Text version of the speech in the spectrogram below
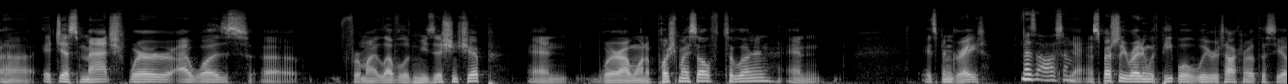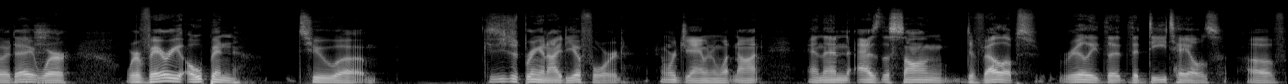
Uh, it just matched where I was uh, for my level of musicianship and where I want to push myself to learn, and it's been great. That's awesome. Yeah, especially writing with people. We were talking about this the other day, where we're very open to because you just bring an idea forward and we're jamming and whatnot, and then as the song develops, really the the details of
